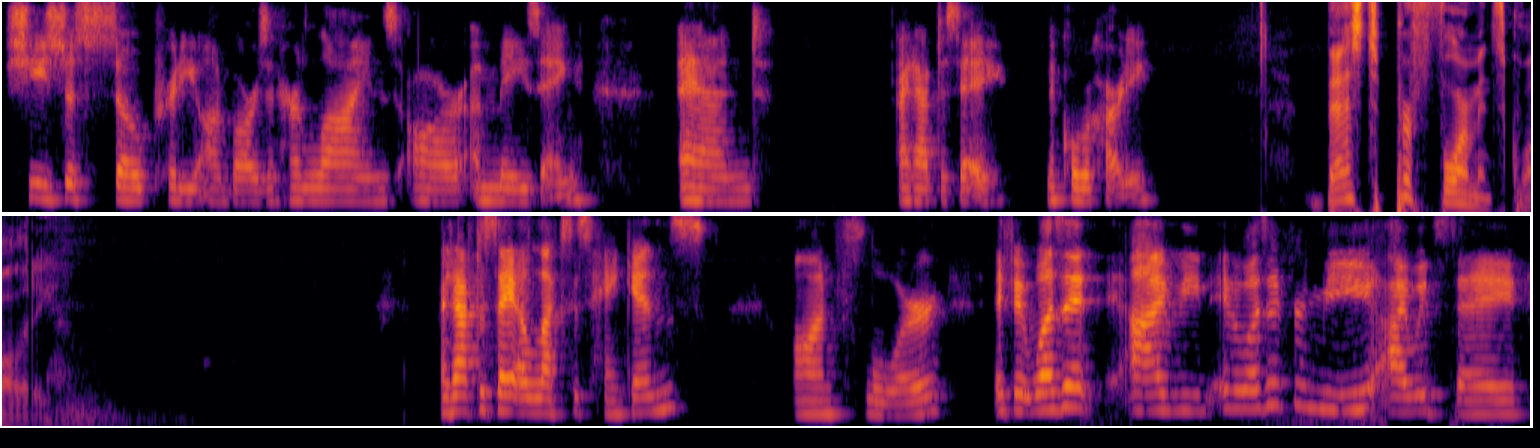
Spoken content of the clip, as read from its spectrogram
She's just so pretty on bars and her lines are amazing. And I'd have to say Nicole Riccardi. Best performance quality. I'd have to say Alexis Hankins on floor. if it wasn't, I mean, if it wasn't for me, I would say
